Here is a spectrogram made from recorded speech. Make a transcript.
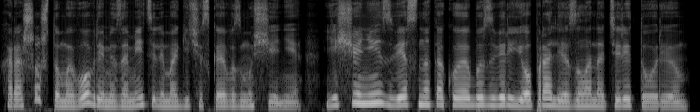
Хорошо, что мы вовремя заметили магическое возмущение. Еще неизвестно, какое бы зверье пролезло на территорию.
